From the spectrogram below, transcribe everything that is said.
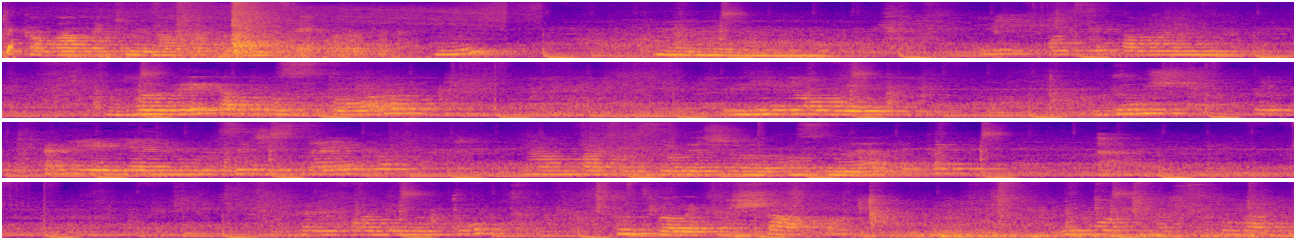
така ванна кімната, подивіться, як вона так. І ось така ванна. Велика простора. Ліньовий душ, такий, як я люблю, все чистенько. Нам також залишили косметики. Переходимо тут. Тут велика шафа. Можна сховати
